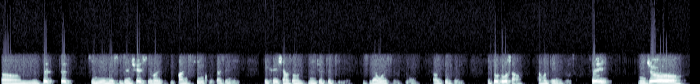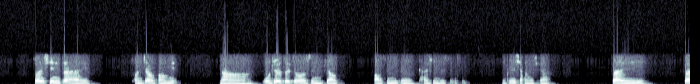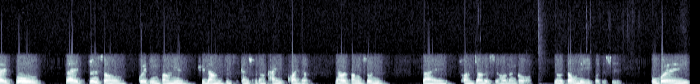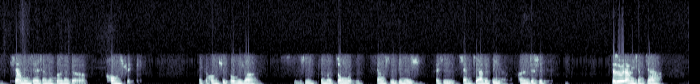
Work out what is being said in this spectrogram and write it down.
嗯，这这几年的时间确实会蛮辛苦，但是你你可以想说，你就这几年，你是在为神服务，他会祝福你，你做多少，他会给你多少，所以。你就专心在传教方面。那我觉得最重要的是，你需要保持你的开心的心情。你可以想一下，在在不在遵守规定方面，去让你自己感受到开快乐，然后帮助你在传教的时候能够有动力，或者是不会。像人家讲的会那个 homesick，那个 homesick 我不知道是什么中文，相思病还是还是想家的病，反正就是就是会让你想家，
